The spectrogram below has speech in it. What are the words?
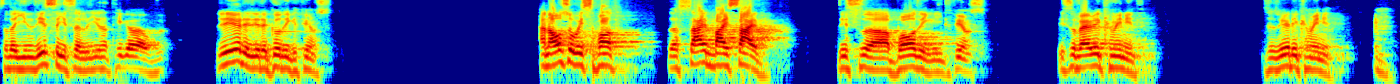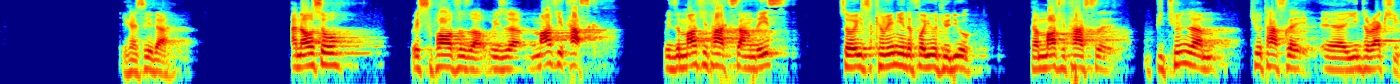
So in this, is you take a really, really good experience. And also we support the side-by-side, this uh, browsing experience. It's very convenient. It's really convenient. you can see that. And also, we support the, with the multitask, with the multitask on this. So it's convenient for you to do the multitask between the two task uh, interaction.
